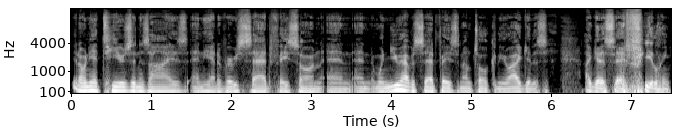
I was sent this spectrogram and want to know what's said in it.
You know, and he had tears in his eyes and he had a very sad face on. And and when you have a sad face and I'm talking to you, I get a I get a sad feeling.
